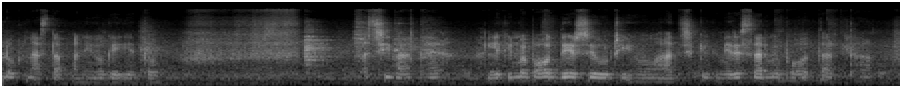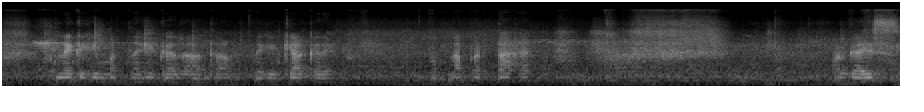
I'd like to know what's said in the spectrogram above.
लोग नाश्ता पानी हो गई है तो अच्छी बात है। लेकिन मैं बहुत देर से उठी हूँ आज, क्योंकि मेरे सर में बहुत दर्द था। उठने की हिम्मत नहीं कर रहा था, लेकिन क्या करें? उठना पड़ता है। और गैस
